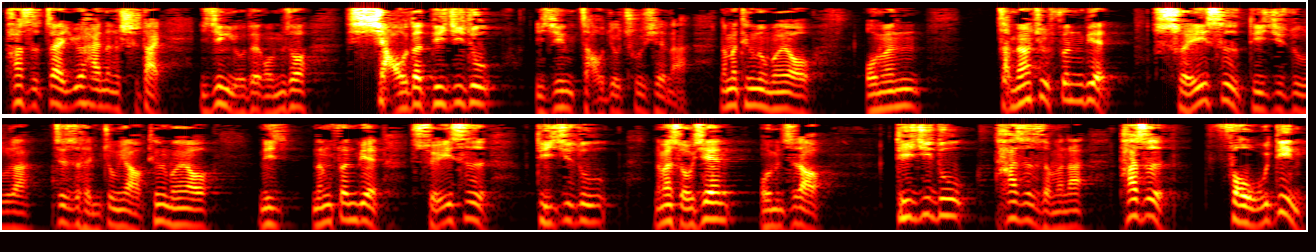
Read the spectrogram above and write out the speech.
他是在约翰那个时代已经有的。我们说小的敌基督已经早就出现了。那么听众朋友，我们怎么样去分辨？谁是敌基督呢？这是很重要，听众朋友，你能分辨谁是敌基督？那么首先我们知道，敌基督他是什么呢？他是否定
